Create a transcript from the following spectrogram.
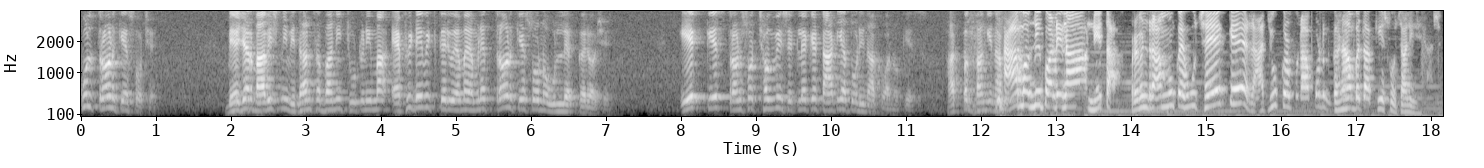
કુલ ત્રણ કેસો છે. બે હજાર બાવીસની વિધાનસભાની ચૂંટણીમાં એફિડેવિટ કર્યું, એમાં એમણે ત્રણ કેસોનો ઉલ્લેખ કર્યો છે. એક કેસ ત્રણસો છવ્વીસ એટલે કે ટાંટિયા તોડી નાખવાનો કેસ. આમ આદમી પાર્ટીના નેતા પ્રવીણ રામનું કહેવું છે કે રાજુ કપડા પર ઘણા બધા કેસો ચાલી રહ્યા છે.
